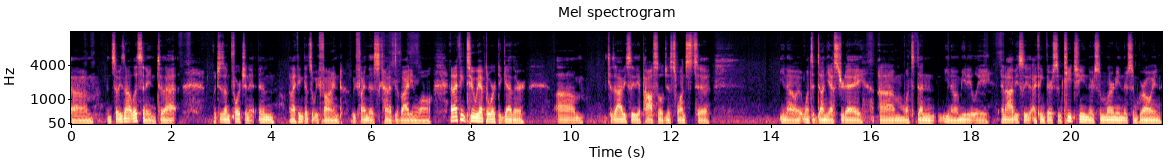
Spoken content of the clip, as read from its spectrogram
um, and so he's not listening to that, which is unfortunate. And, and I think that's what we find. We find this kind of dividing wall, and I think too we have to work together because um, obviously the apostle just wants to you know, wants it done yesterday, um, wants it done, you know, immediately. And obviously, I think there's some teaching, there's some learning, there's some growing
